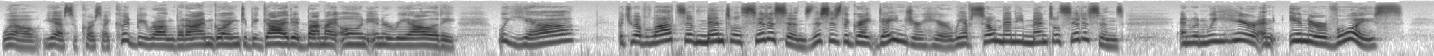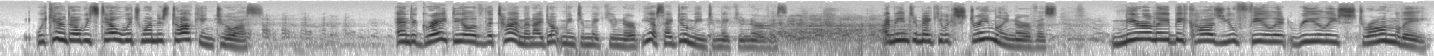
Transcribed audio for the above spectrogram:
Well, yes, of course, I could be wrong, but I'm going to be guided by my own inner reality. Well, yeah, but you have lots of mental citizens. This is the great danger here. We have so many mental citizens. And when we hear an inner voice, we can't always tell which one is talking to us. and a great deal of the time, and I don't mean to make you nervous. Yes, I do mean to make you nervous. I mean to make you extremely nervous merely because you feel it really strongly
